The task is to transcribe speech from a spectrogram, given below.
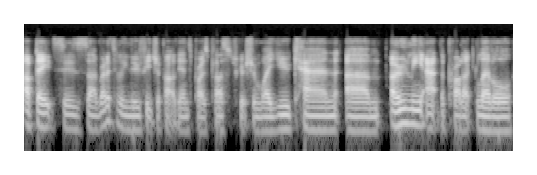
updates is a relatively new feature part of the Enterprise Plus subscription where you can um, only at the product level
